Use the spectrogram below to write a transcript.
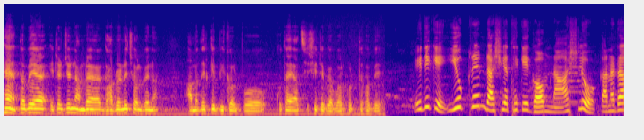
হ্যাঁ তবে এটার জন্য আমরা ঘাবড়ালে চলবে না। আমাদেরকে বিকল্প কোথায় আছে সেটা ব্যবহার করতে হবে। এদিকে ইউক্রেন রাশিয়া থেকে গম না আসলেও কানাডা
